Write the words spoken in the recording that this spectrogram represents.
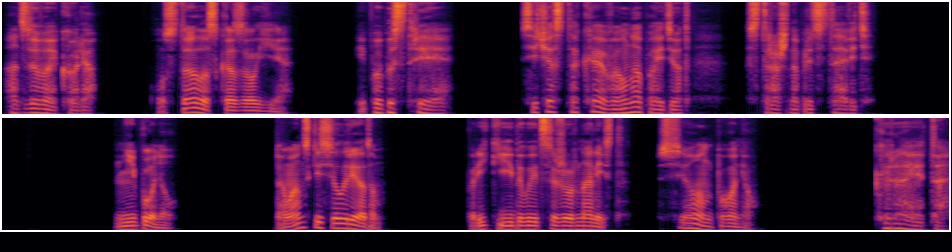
отзывай, Коля. Устало сказал я. И побыстрее. Сейчас такая волна пойдет, страшно представить. Не понял. Таманский сел рядом. Прикидывается журналист. Все он понял. Кра это.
